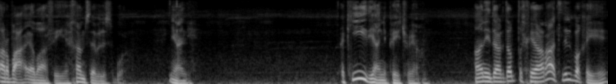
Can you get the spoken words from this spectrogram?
أربعة إضافية خمسة بالأسبوع. يعني أكيد يعني باتريون أنا دار خيارات للبقية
